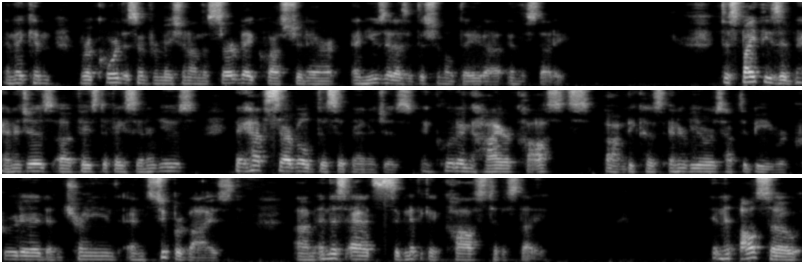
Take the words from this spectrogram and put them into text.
and they can record this information on the survey questionnaire and use it as additional data in the study. Despite these advantages of face-to-face -face interviews, they have several disadvantages, including higher costs um, because interviewers have to be recruited and trained and supervised, um, and this adds significant cost to the study. And also,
